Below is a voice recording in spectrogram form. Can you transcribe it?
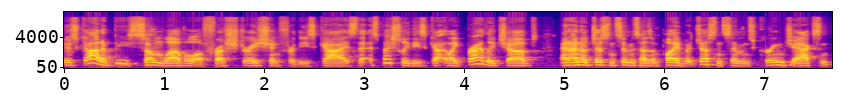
there's got to be some level of frustration for these guys that, especially these guys like Bradley Chubbs. And I know Justin Simmons hasn't played, but Justin Simmons, Kareem Jackson,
